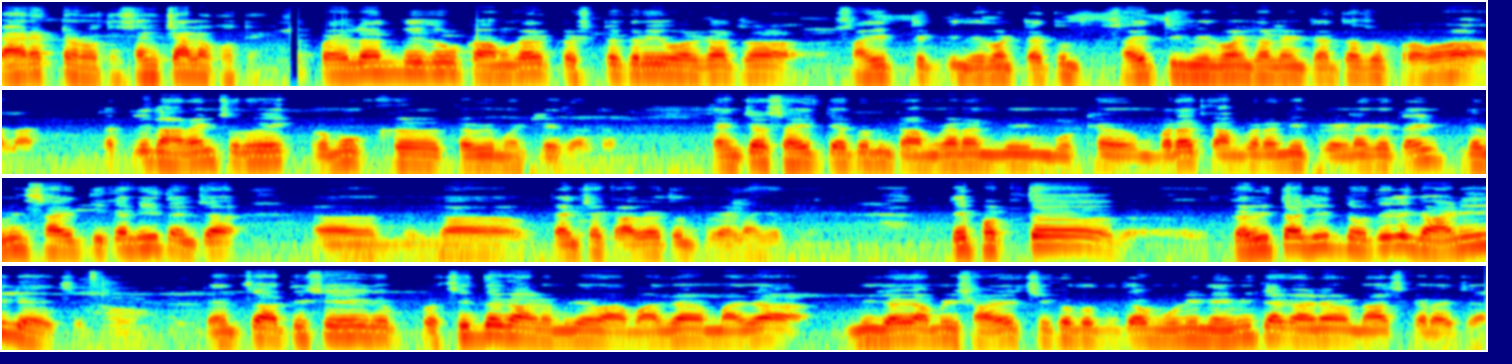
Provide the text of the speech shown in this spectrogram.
डायरेक्टर होते संचालक होते. पहिल्यांदा जो कामगार कष्टकरी वर्गाचा साहित्य निर्माण त्यातून साहित्यिक निर्माण झाले आणि त्यांचा जो प्रवाह आला त्यातले नारायण सुरू एक प्रमुख कवी म्हटले जातात. त्यांच्या साहित्यातून कामगारांनी मोठ्या बऱ्याच कामगारांनी प्रेरणा घेतली आणि नवीन साहित्यिकांनी त्यांच्या त्यांच्या काव्यातून प्रेरणा घेतली. ते फक्त कविता लिहित नव्हते ते गाणीही लिहायचे. त्यांचं अतिशय प्रसिद्ध गाणं म्हणजे माझ्या माझ्या मी ज्यावेळी आम्ही शाळेत शिकत होतो तेव्हा मुली नेहमी त्या गाण्यावर नाच करायच्या.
